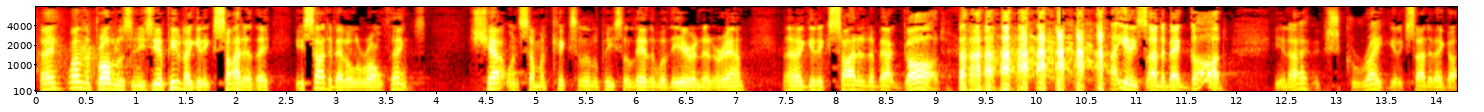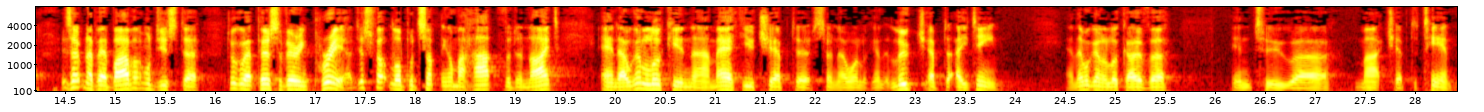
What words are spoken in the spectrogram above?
Okay? One of the problems in New Zealand, people don't get excited. They get excited about all the wrong things. Shout when someone kicks a little piece of leather with air in it around. They don't get excited about God. I get excited about God. You know, it's great. Get excited about God. Let's open up our Bible and we'll just uh, talk about persevering prayer. I just felt the Lord put something on my heart for tonight. And uh, we're going to look in uh, Matthew chapter, so no, we're looking at Luke chapter 18. And then we're going to look over into uh, Mark chapter 10.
